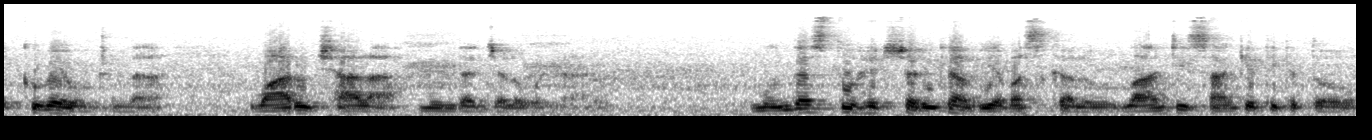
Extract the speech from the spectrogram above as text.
ఎక్కువే ఉంటున్నా వారు చాలా ముందంజలో ఉన్నారు. ముందస్తు హెచ్చరిక వ్యవస్థలు లాంటి సాంకేతికతో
